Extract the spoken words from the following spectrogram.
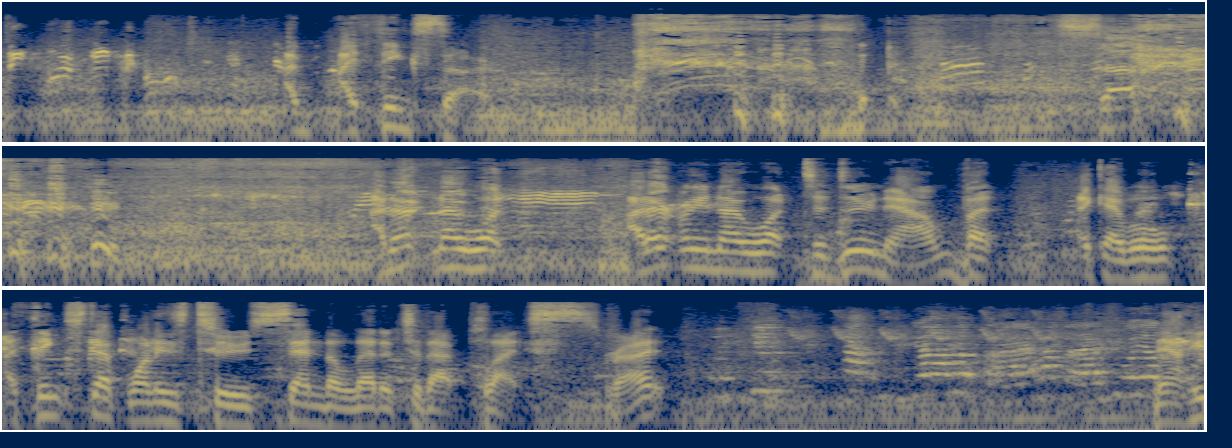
before people. I, I think so. so I don't know what I don't really know what to do now, but okay. Well, I think step one is to send a letter to that place, right? Now he.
